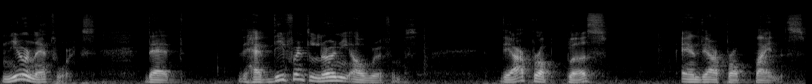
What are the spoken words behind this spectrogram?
neural networks that have different learning algorithms. They are prop plus and they are prop minus.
